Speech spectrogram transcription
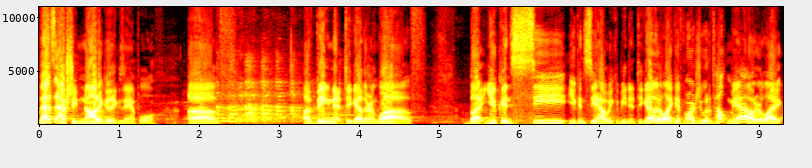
that's actually not a good example of, of being knit together in love. But you can see, you can see how we could be knit together. Like if Margie would have helped me out or like,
